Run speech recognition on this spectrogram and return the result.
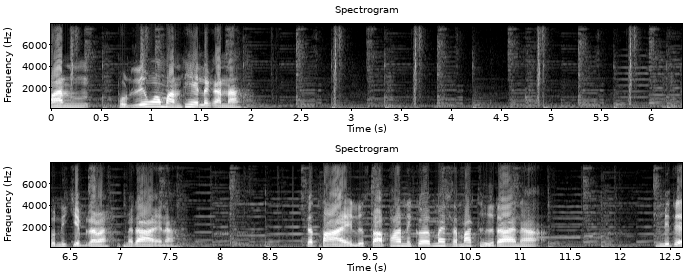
มันผมเรียกว่ามันเทศแล้วกันนะ ตัวนี้เก็บได้ไหมไม่ได้นะกระต่ายหรือสาภาคนี้ก็ไม่สามารถถือได้นะ มีแต่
